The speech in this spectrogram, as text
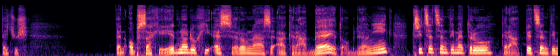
teď už ten obsah je jednoduchý, S rovná se A krát B, je to obdelník, 30 cm krát 5 cm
